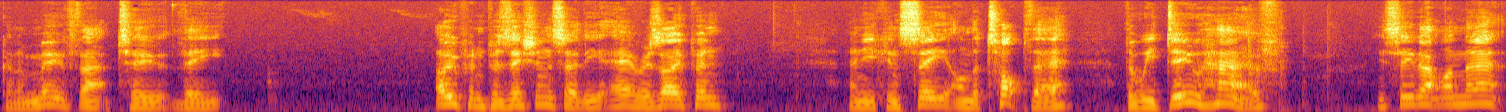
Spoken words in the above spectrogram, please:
going to move that to the open position so the air is open. And you can see on the top there that we do have you see that one there?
